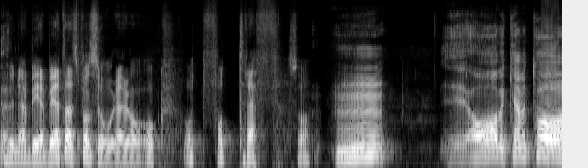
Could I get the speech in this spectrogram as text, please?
hur ni har bearbetat sponsorer och, och, och fått träff? Så. Mm. Ja, vi kan väl ta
